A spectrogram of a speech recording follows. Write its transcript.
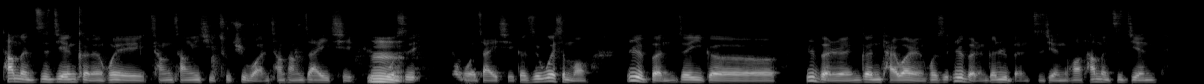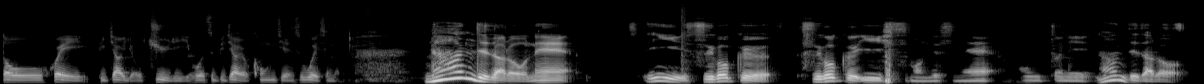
他们之间可能会常常一起出去玩，常常在一起，嗯或是生活在一起。可是为什么日本这一个日本人跟台湾人，或是日本人跟日本人之间的话，他们之间都会比较有距离，或是比较有空间，是为什么？なんでだろうね。いい、すごく、すごくいい質問ですね。本当に。なんでだろう。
